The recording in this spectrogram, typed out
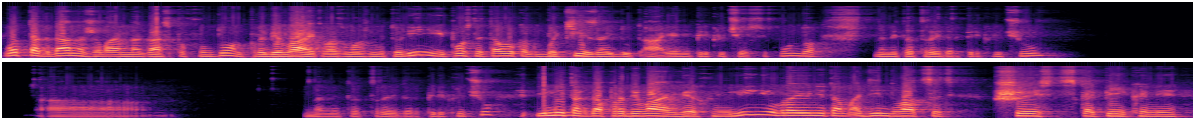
Вот тогда нажимаем на газ по фунту, он пробивает, возможно, эту линию. И после того, как быки зайдут... А, я не переключил секунду, на MetaTrader переключу. А, на MetaTrader переключу. И мы тогда пробиваем верхнюю линию в районе там 1.26 с копейками.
